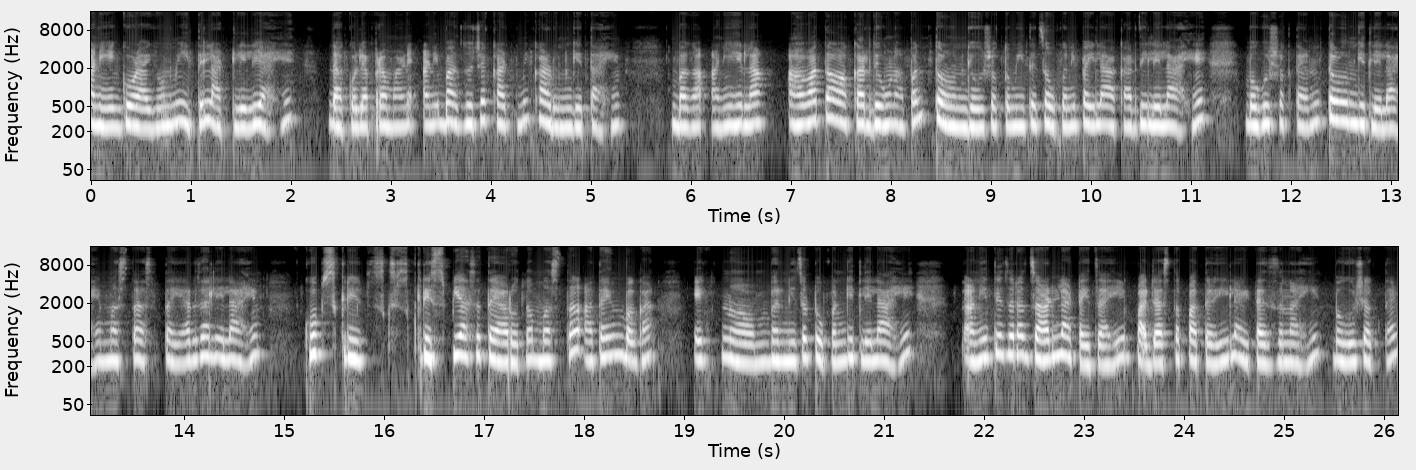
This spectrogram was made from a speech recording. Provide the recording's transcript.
आणि एक गोळा घेऊन मी इथे लाटलेली आहे. दाखवल्याप्रमाणे आणि बाजूचे काठ मी काढून घेत आहे. बघा आणि ह्याला हवा तर आकार देऊन आपण तळून घेऊ शकतो. मी इथे चौकोनी पहिला आकार दिलेला आहे. बघू शकता आणि तळून घेतलेला आहे. मस्त असं तयार झालेलं आहे. खूप स्क्रिप्स क्रिस्पी असं तयार होतं. मस्त. आता हे बघा एक भरणीचं टोपण घेतलेलं आहे. आणि ते जरा जाड लाटायचं आहे. पा जास्त पातळी लाटायचं नाही. बघू शकताय.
